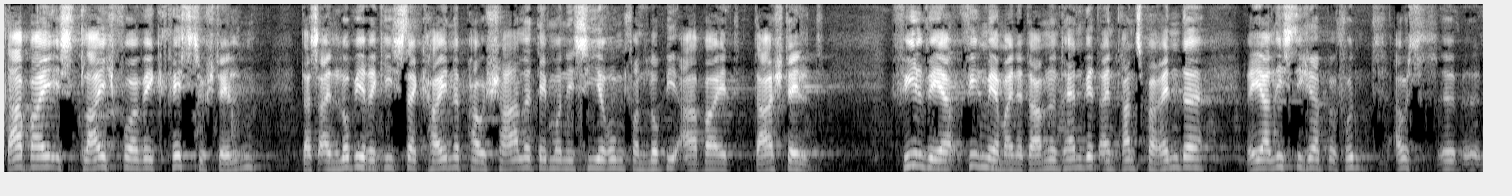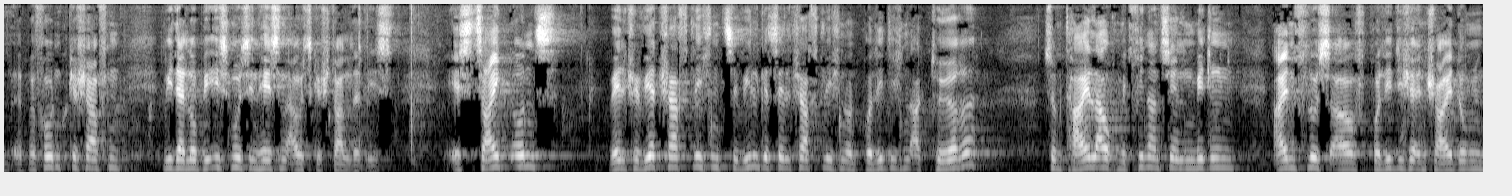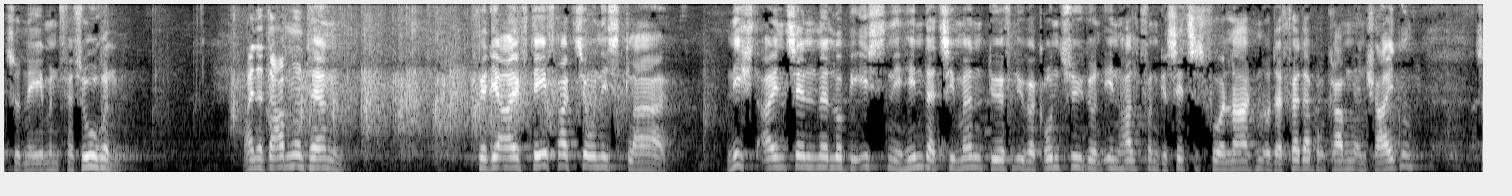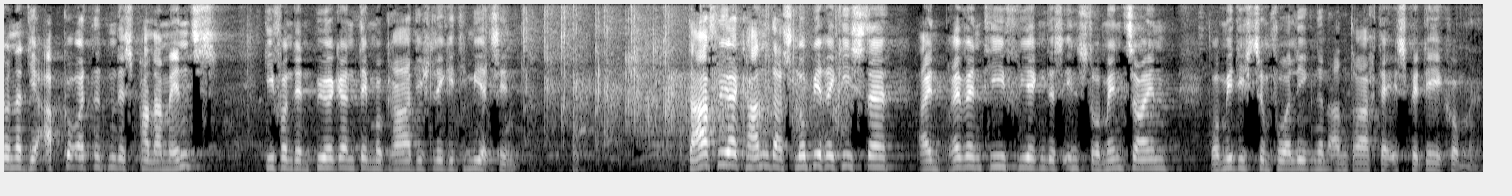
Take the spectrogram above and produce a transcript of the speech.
Dabei ist gleich vorweg festzustellen, dass ein Lobbyregister keine pauschale Dämonisierung von Lobbyarbeit darstellt. Vielmehr, meine Damen und Herren, wird ein transparenter, realistischer äh, Befund geschaffen, wie der Lobbyismus in Hessen ausgestaltet ist. Es zeigt uns, welche wirtschaftlichen, zivilgesellschaftlichen und politischen Akteure, zum Teil auch mit finanziellen Mitteln, Einfluss auf politische Entscheidungen zu nehmen versuchen. Meine Damen und Herren, für die AfD-Fraktion ist klar, nicht einzelne Lobbyisten in Hinterzimmern dürfen über Grundzüge und Inhalt von Gesetzesvorlagen oder Förderprogrammen entscheiden, sondern die Abgeordneten des Parlaments, die von den Bürgern demokratisch legitimiert sind. Dafür kann das Lobbyregister ein präventiv wirkendes Instrument sein, womit ich zum vorliegenden Antrag der SPD komme.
